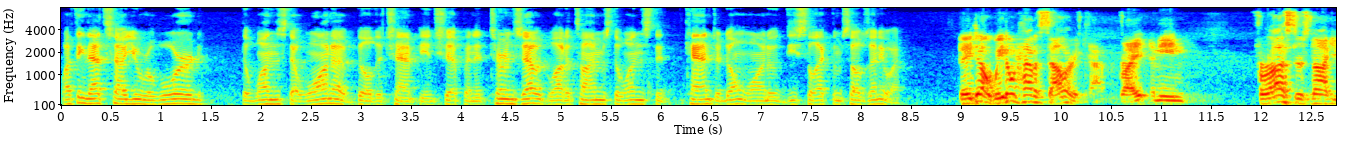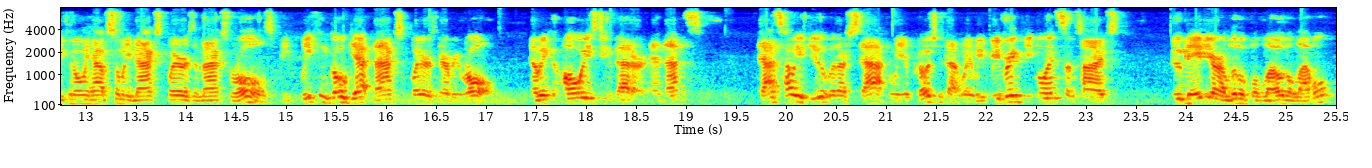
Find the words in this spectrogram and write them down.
Well, I think that's how you reward the ones that want to build a championship. And it turns out a lot of times the ones that can't or don't want to deselect themselves anyway. They don't. We don't have a salary cap, right? I mean, for us, there's not, you can only have so many max players and max roles. We, we can go get max players in every role, and we can always do better. And that's that's how we do it with our staff, and we approach it that way. We, we bring people in sometimes who maybe are a little below the level,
